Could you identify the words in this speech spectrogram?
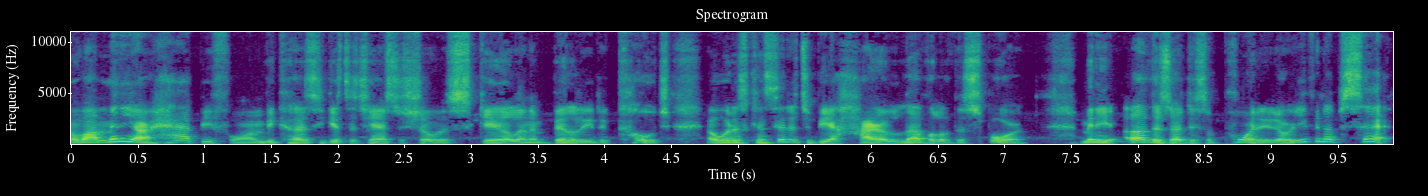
And while many are happy for him because he gets a chance to show his skill and ability to coach at what is considered to be a higher level of the sport, many others are disappointed or even upset,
